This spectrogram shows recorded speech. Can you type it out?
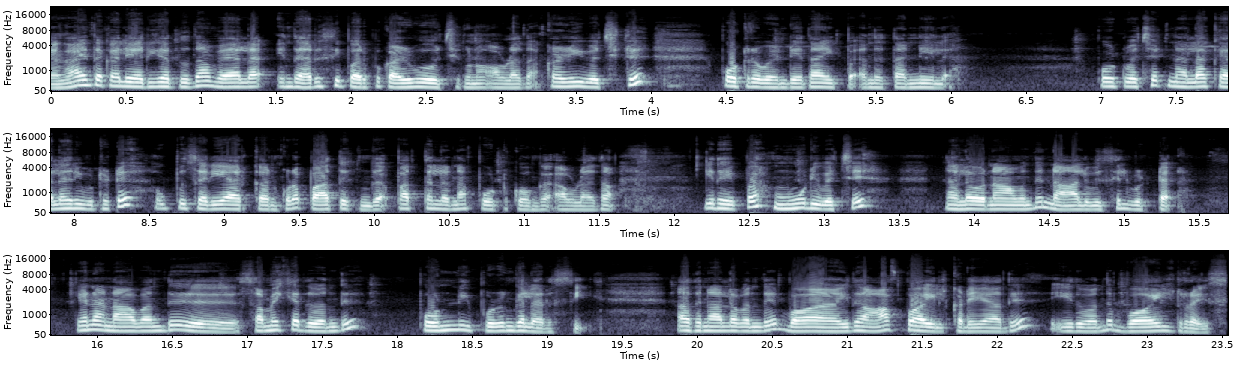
வெங்காயம் தக்காளி அறிகிறது தான் வேலை. இந்த அரிசி பருப்பு கழுவ வச்சுக்கணும். அவ்வளோதான் கழுவி வச்சுட்டு போட்டுற வேண்டியதான் இப்போ அந்த தண்ணியில். போட்டு வச்சுட்டு நல்லா கிளறி விட்டுட்டு உப்பு சரியாக இருக்கான்னு கூட பார்த்துக்குங்க பத்தலைன்னா போட்டுக்கோங்க. அவ்வளோதான் இதை இப்போ மூடி வச்சு நல்லா நான் வந்து நாலு விசில் விட்டேன். ஏன்னா நான் வந்து சமைக்கிறது வந்து பொன்னி புழுங்கல் அரிசி. அதனால் வந்து பா இது ஆஃப் பாயில் கிடையாது. இது வந்து பாயில்டு ரைஸ்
